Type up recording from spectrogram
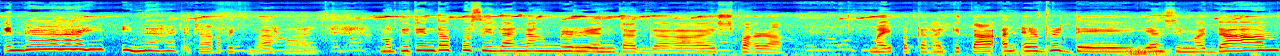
Inay! Inay! At saka kapitbahay. Magtitinda po sila ng merienda guys para may pagkakakitaan everyday. Yan si Madam.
